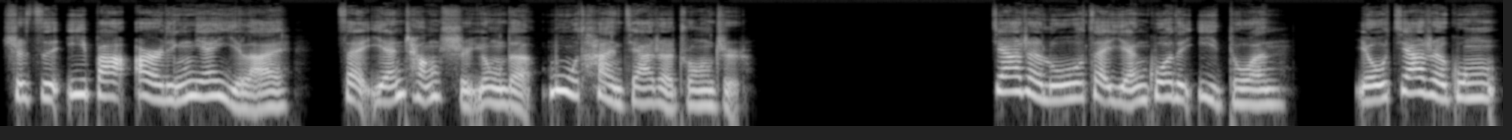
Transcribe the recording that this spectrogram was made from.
是自1820年以来在盐场使用的木炭加热装置。加热炉在盐锅的一端，由加热工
